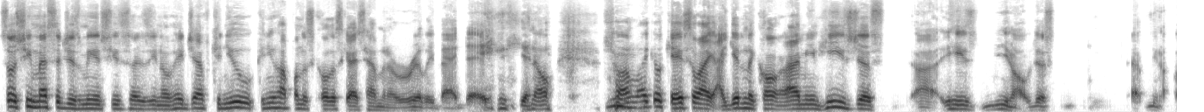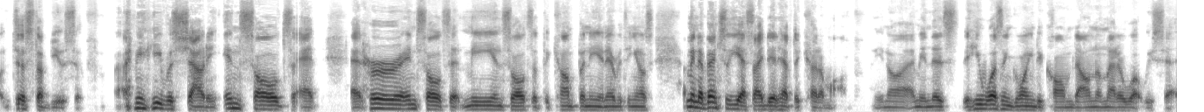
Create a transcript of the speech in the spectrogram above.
so she messages me and she says, you know, hey Jeff, can you can you hop on this call? This guy's having a really bad day, you know. So mm. I'm hmm. like, okay. So I, I get in the call. I mean, he's just uh, he's you know just uh, you know just abusive. I mean, he was shouting insults at at her, insults at me, insults at the company, and everything else. I mean, eventually, yes, I did have to cut him off. You know, I mean, this he wasn't going to calm down no matter what we said.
